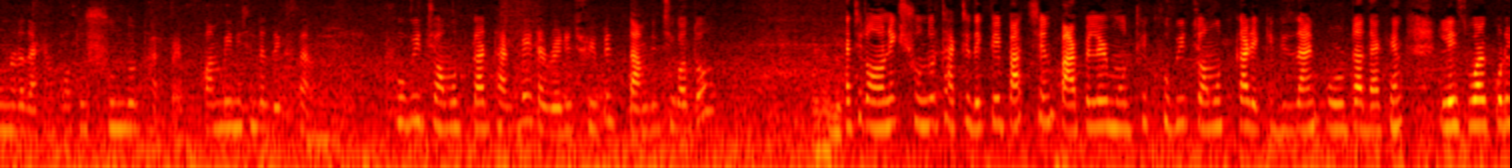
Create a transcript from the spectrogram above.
ওনারা দেখেন কত সুন্দর থাকবে। কম্বিনেশনটা দেখছেন? খুবই চমৎকার থাকবে। এটা রেডি থ্রি দাম দিচ্ছি কত? আচ্ছা এটা অনেক সুন্দর থাকছে দেখতেই পাচ্ছেন। পার্পেলের মধ্যে খুবই চমৎকার একটি ডিজাইন পুরোটা দেখেন। লেস ওয়ার্ক করে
